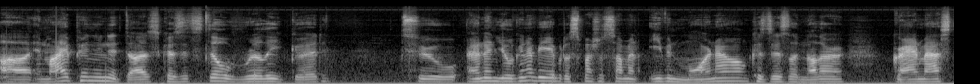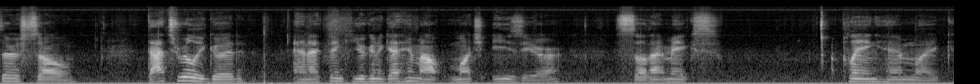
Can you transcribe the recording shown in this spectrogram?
Uh, in my opinion it does because it's still really good to and then you're gonna be able to special summon even more now because there's another grandmaster so that's really good and I think you're gonna get him out much easier so that makes playing him like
